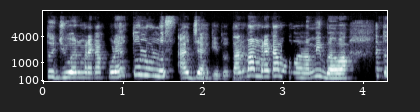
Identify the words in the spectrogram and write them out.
tujuan mereka kuliah tuh lulus aja gitu. Tanpa yeah. mereka memahami bahwa itu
